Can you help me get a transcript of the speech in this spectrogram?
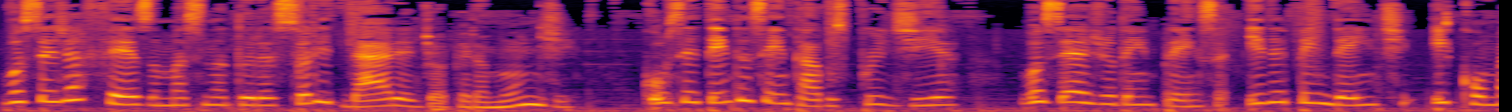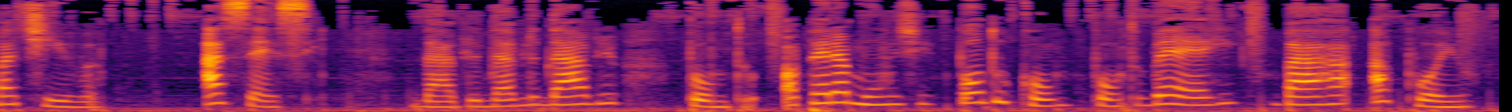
Você já fez uma assinatura solidária de Opera Mundi? Com 70 centavos por dia, você ajuda a imprensa independente e combativa. Acesse www.operamundi.com.br/apoio.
